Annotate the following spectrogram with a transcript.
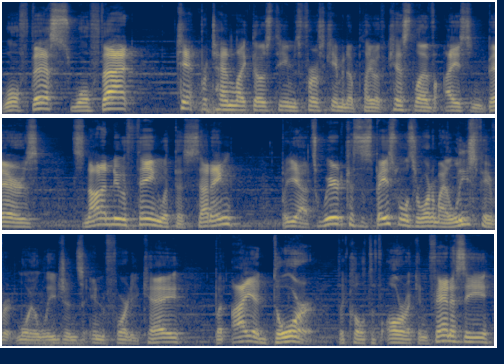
Wolf this, wolf that, can't pretend like those themes first came into play with Kislev, Ice, and Bears. It's not a new thing with this setting. But yeah, it's weird because the Space Wolves are one of my least favorite loyal legions in 40k, but I adore the Cult of Ulric in fantasy,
